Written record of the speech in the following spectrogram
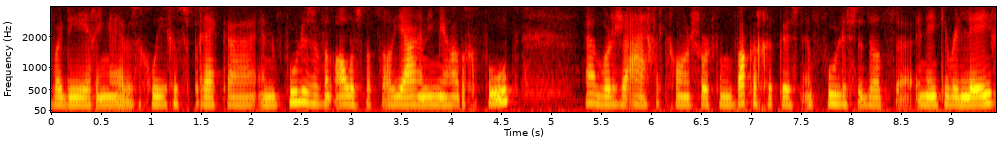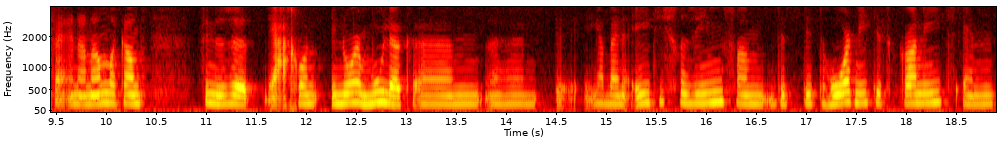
waardering. En hebben ze goede gesprekken en voelen ze van alles wat ze al jaren niet meer hadden gevoeld. worden ze eigenlijk gewoon een soort van wakker gekust en voelen ze dat ze in één keer weer leven. En aan de andere kant vinden ze ja, gewoon enorm moeilijk, um, ja, bijna ethisch gezien. Van dit, dit hoort niet, dit kan niet. En,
